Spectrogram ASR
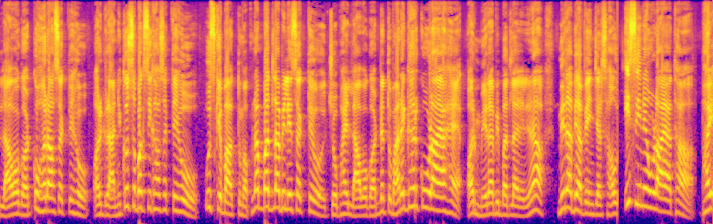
लावा गॉड को हरा सकते हो और ग्रानी को सबक सिखा सकते हो। उसके बाद तुम अपना बदला भी ले सकते हो, जो भाई लावा गॉड ने तुम्हारे घर को उड़ाया है और मेरा भी बदला ले लेना। मेरा भी अवेंजर्स हाउस इसी ने उड़ाया था। भाई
